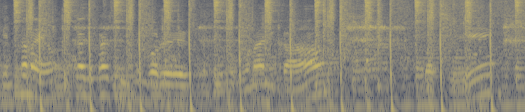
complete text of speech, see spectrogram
괜찮아요. 끝까지 갈수 있는 거를 계속 원하니까. 그렇지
